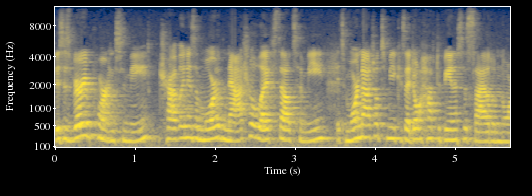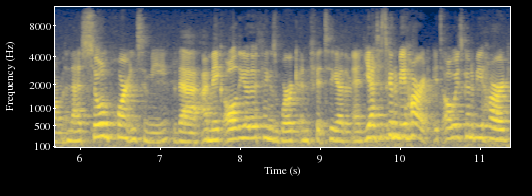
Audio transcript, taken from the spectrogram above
this is very important to me. Traveling is a more natural lifestyle to me. It's more natural to me because I don't have to be in a societal norm and that is so important to me that I make all the other things work and fit together. And yes it's gonna be hard. It's always gonna be hard.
